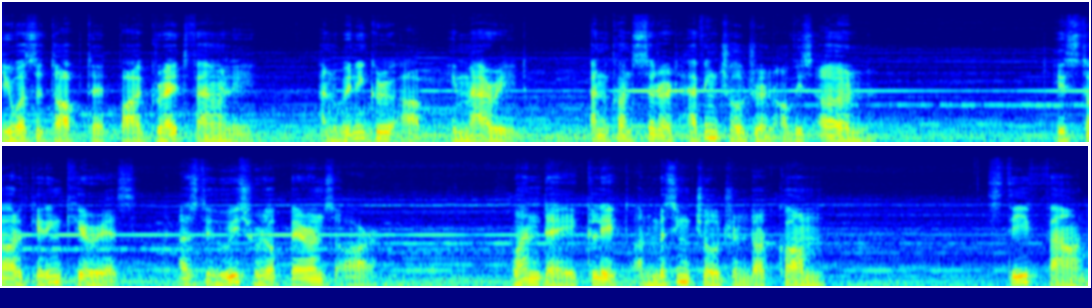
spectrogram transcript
he was adopted by a great family, and when he grew up, he married and considered having children of his own. He started getting curious as to who his real parents are. One day he clicked on missingchildren.com. Steve found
